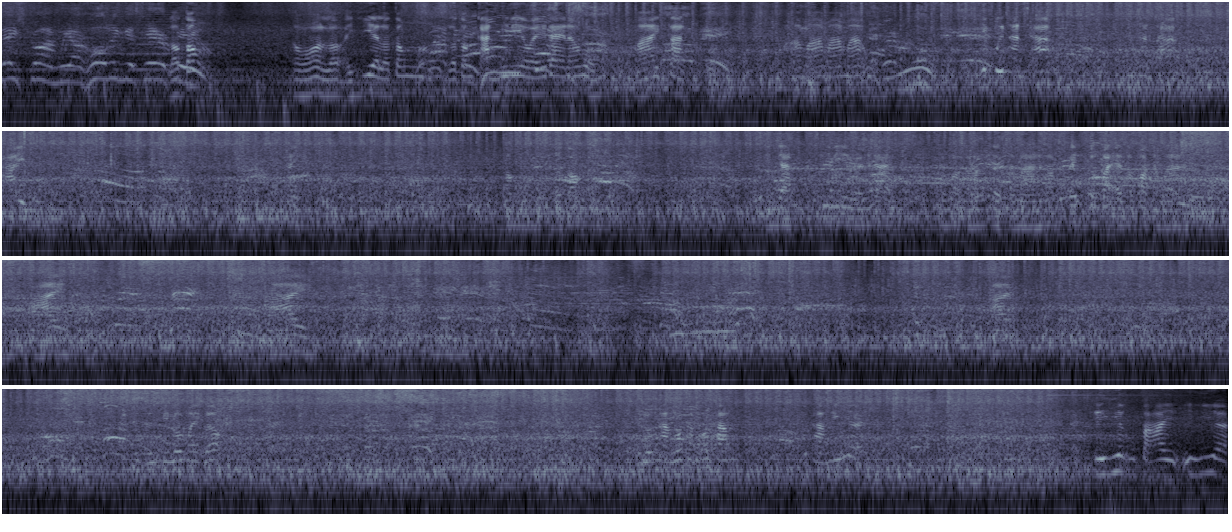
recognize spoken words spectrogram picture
Stay strong. We are holding this เราต้อง airfield. อ๋อเราไอ้เหี้ยเราต้องเราต้องกันที่นี่เอาไว้ให้ได้นะครับผมมาไอ้สัตว์มามามามาโอ้โหเหี้ยปืนหันช้าปืนหันช้าไปไปต้องเราต้องยืนยันที่นี่เอาไว้ให้ได้จังหวะกำลังเสริมจะมานะครับเอ้ยจังหวะแอร์ซัพพอร์ตจะมาไปไปไปเฮ้ยมีรถมาอีกแล้วมีรถทางรถทางรถทางรถทางนี้เนี่ยไอ้เหี้ยกูตายไอ้เหี้ย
